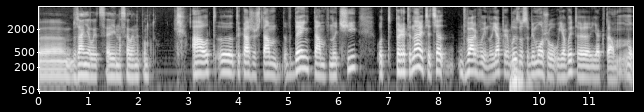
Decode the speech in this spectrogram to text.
е, зайняли цей населений пункт. А от е, ти кажеш, там вдень, там вночі, от перетинаються ця два рви. Ну я приблизно собі можу уявити, як там ну,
